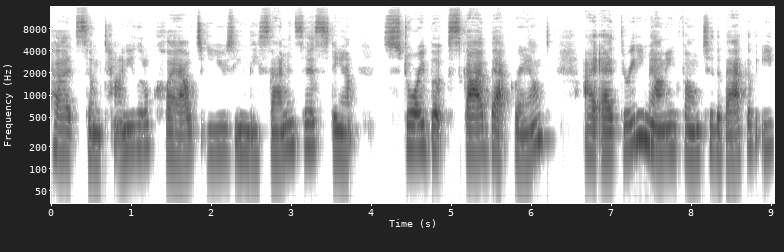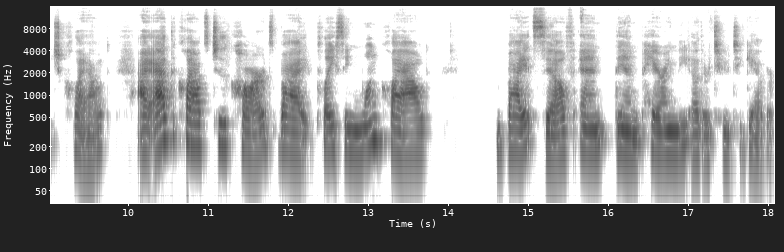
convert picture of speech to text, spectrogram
cut some tiny little clouds using the Simon Says Stamp Storybook Sky background. I add 3D mounting foam to the back of each cloud. I add the clouds to the cards by placing one cloud by itself and then pairing the other two together.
